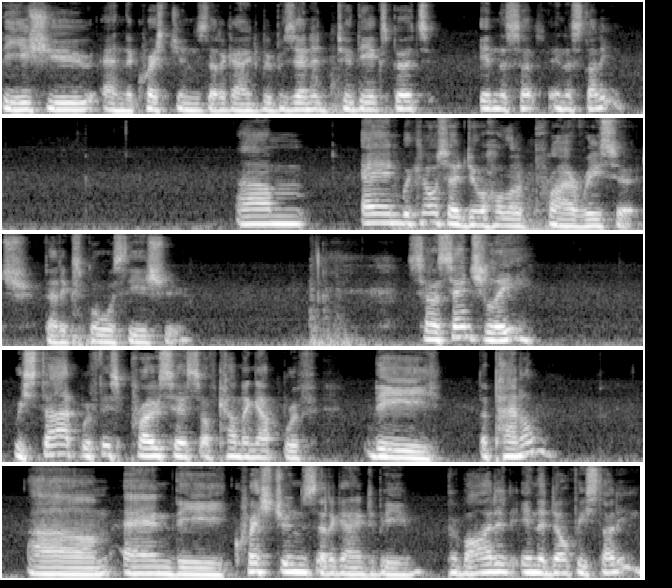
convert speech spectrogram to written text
the issue and the questions that are going to be presented to the experts in the, in the study. Um, and we can also do a whole lot of prior research that explores the issue. So essentially, we start with this process of coming up with the, the panel um, and the questions that are going to be provided in the Delphi study,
